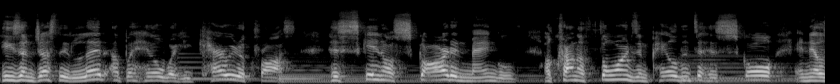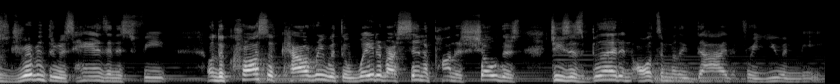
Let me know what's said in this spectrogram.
He's unjustly led up a hill where he carried a cross, his skin all scarred and mangled, a crown of thorns impaled into his skull, and nails driven through his hands and his feet. On the cross of Calvary, with the weight of our sin upon his shoulders, Jesus bled and ultimately died for you and me.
